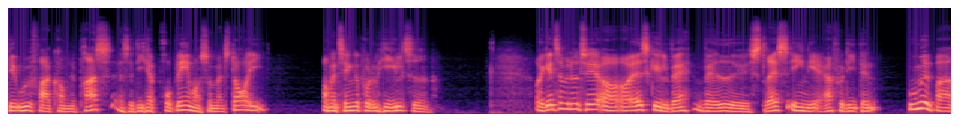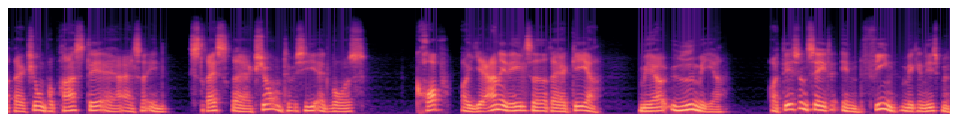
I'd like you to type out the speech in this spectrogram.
det udefrakommende pres, altså de her problemer, som man står i, og man tænker på dem hele tiden. Og igen så er vi nødt til at, at adskille, hvad, hvad øh, stress egentlig er, fordi den umiddelbare reaktion på pres, det er altså en stressreaktion, det vil sige, at vores krop og hjerne i det hele taget reagerer med at yde mere. Og det er sådan set en fin mekanisme,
